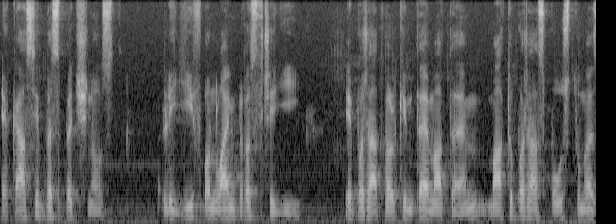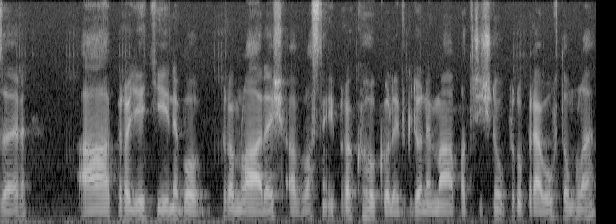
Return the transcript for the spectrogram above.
jakási bezpečnost lidí v online prostředí je pořád velkým tématem, má to pořád spoustu mezer a pro děti nebo pro mládež a vlastně i pro kohokoliv, kdo nemá patřičnou průpravu v tomhle,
